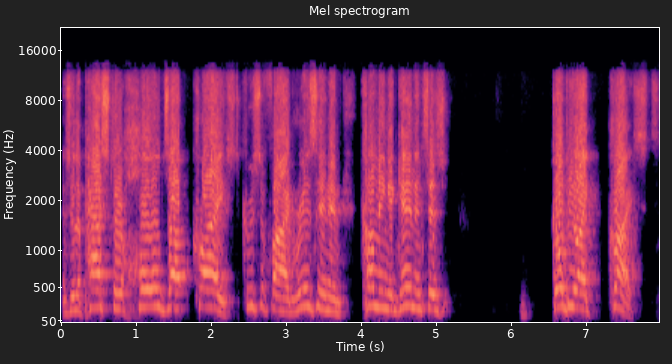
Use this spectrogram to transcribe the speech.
And so the pastor holds up Christ, crucified, risen, and coming again, and says, Go be like Christ.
